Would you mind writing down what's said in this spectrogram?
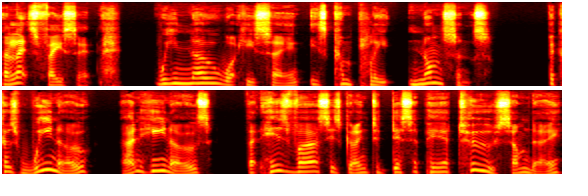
And let's face it, we know what he's saying is complete nonsense. Because we know, and he knows, that his verse is going to disappear too someday,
